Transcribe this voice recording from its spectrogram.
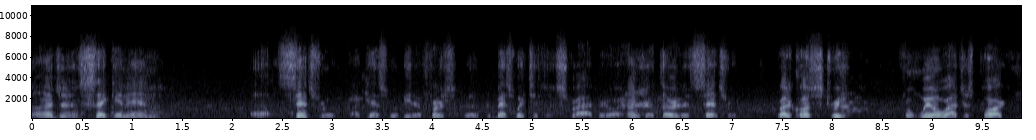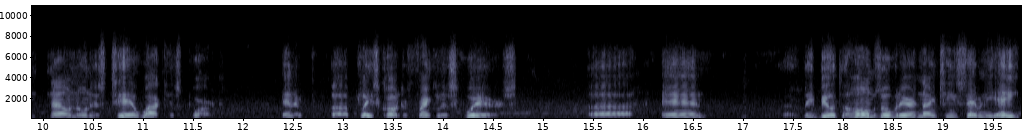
102nd and uh, Central, I guess would be the first, uh, the best way to describe it, or 103rd and Central right across the street from Will Rogers Park, now known as Ted Watkins Park, in a, a place called the Franklin Squares. Uh, and they built the homes over there in 1978.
